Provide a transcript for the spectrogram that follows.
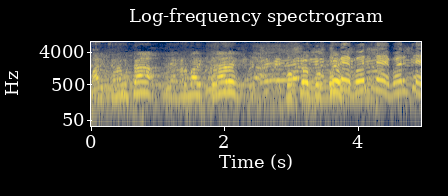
മരിക്കണ കുട്ട ഞങ്ങൾ മരിക്കണാണ് പോരട്ടെ പോരട്ടെ.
